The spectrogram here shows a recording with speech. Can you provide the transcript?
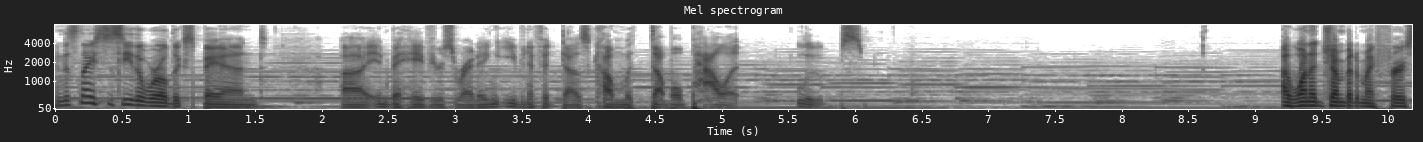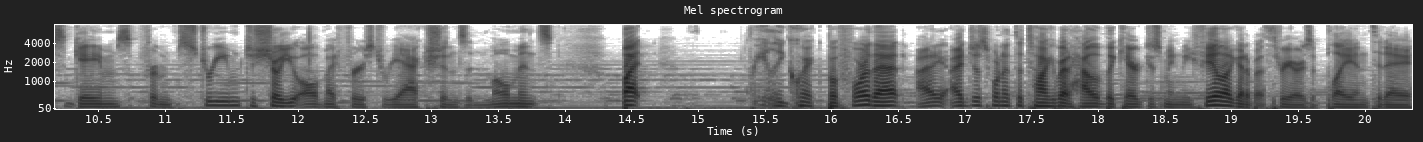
And it's nice to see the world expand uh, in behavior's writing, even if it does come with double pallet loops. I want to jump into my first games from stream to show you all my first reactions and moments. But really quick before that, I, I just wanted to talk about how the characters made me feel. I got about three hours of play in today,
